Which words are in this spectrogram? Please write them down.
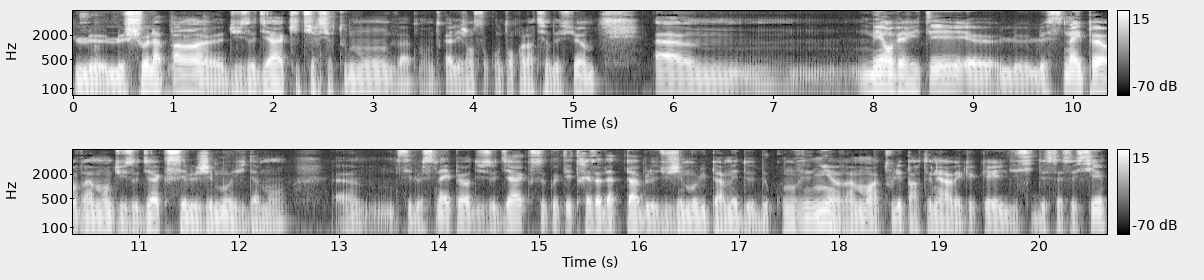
le, le chaud lapin euh, du zodiaque qui tire sur tout le monde. en tout cas, les gens sont contents qu'on leur tire dessus. Hein. Euh, mais en vérité, le, le, sniper vraiment du zodiaque, c'est le Gémeaux évidemment. Euh, c'est le sniper du zodiaque. Ce côté très adaptable du Gémeaux lui permet de, convenir vraiment à tous les partenaires avec lesquels il décide de s'associer.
